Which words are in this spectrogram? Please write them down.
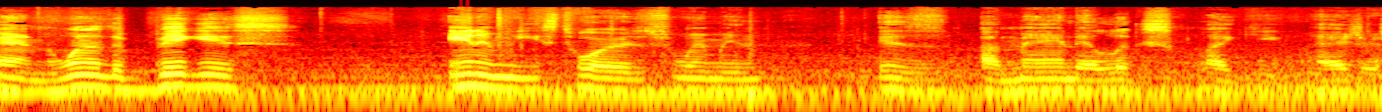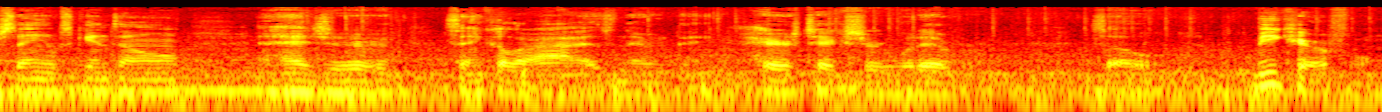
And one of the biggest enemies towards women is a man that looks like you, has your same skin tone, and has your same color eyes and everything, hair texture, whatever. So be careful.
